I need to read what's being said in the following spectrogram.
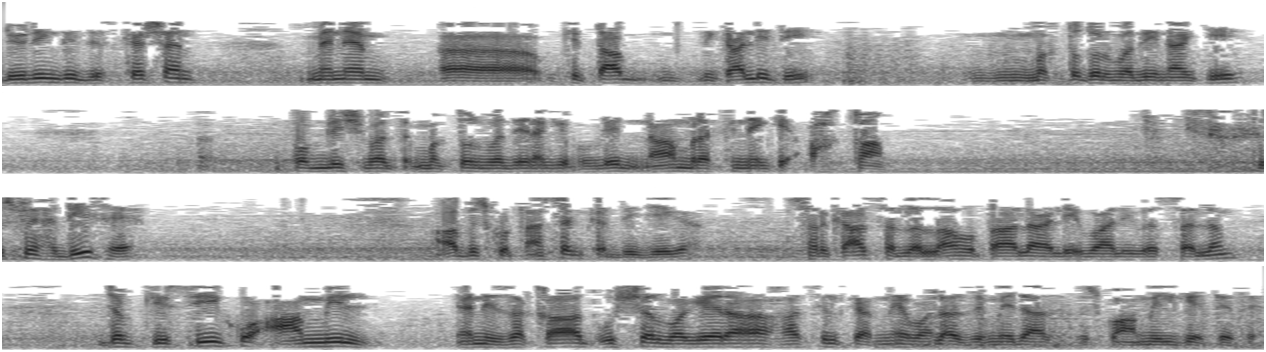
ڈیورنگ دی ڈسکشن میں نے uh, کتاب نکالی تھی مقتد المدینہ کی پبلش مقت المدینہ کی پبلش نام رکھنے کے احکام اس میں حدیث ہے آپ اس کو ٹرانسلیٹ کر دیجیے گا سرکار صلی اللہ تعالی علیہ وآلہ وسلم جب کسی کو عامل یعنی زکوٰۃ اشر وغیرہ حاصل کرنے والا ذمہ دار جس کو عامل کہتے تھے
